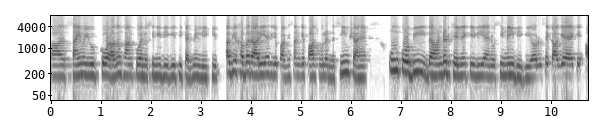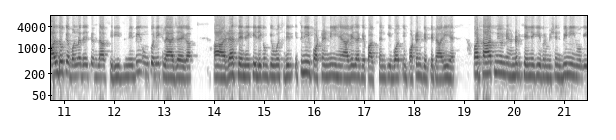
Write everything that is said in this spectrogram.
साइम अयूब को और आज़म खान को एनओसी नहीं दी गई थी कैडमिन लीग की। अब ये खबर आ रही है कि जो पाकिस्तान के फास्ट बोलर नसीम शाह हैं, उनको भी द हंड्रेड खेलने के लिए एनओसी नहीं दी गई और उनसे कहा गया है कि आल्दो के बांग्लादेश के खिलाफ सीरीज़ में भी उनको नहीं खिलाया जाएगा रेस्ट देने के लिए, क्योंकि वो सीरीज़ इतनी इंपॉर्टेंट नहीं है, आगे जाके पाकिस्तान की बहुत इंपॉर्टेंट क्रिकेट आ रही है। और साथ में उन्हें हंड्रेड खेलने की परमिशन भी नहीं होगी।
